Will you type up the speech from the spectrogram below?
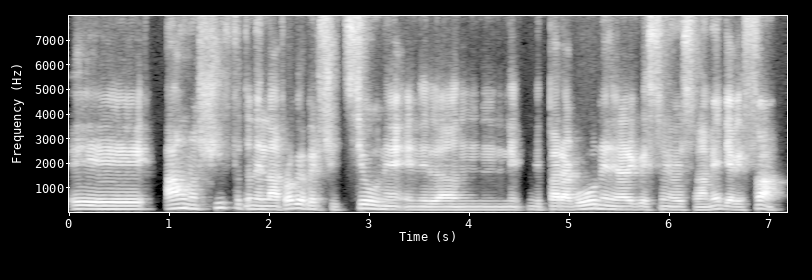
eh, ha uno shift nella propria percezione e nel, nel, nel paragone, nella regressione verso la media che fa.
